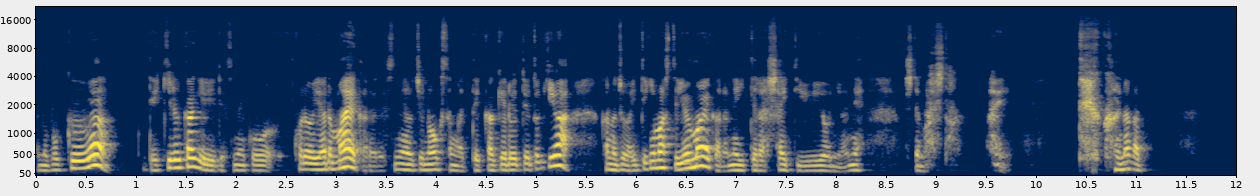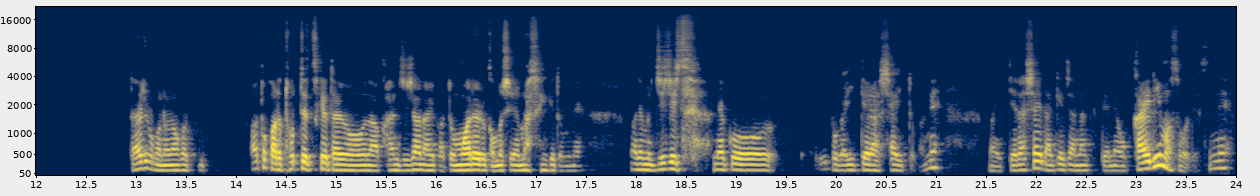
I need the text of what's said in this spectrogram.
あの僕はできる限りですねこうこれをやる前からですねうちの奥さんが出かけるっていう時は彼女が行ってきますって言う前からね行ってらっしゃいっていうようにはねしてました。はい。っていうこれなんか大丈夫かな？なんか後から取ってつけたような感じじゃないかと思われるかもしれませんけどもね、まあ、でも事実ねこう僕が行ってらっしゃいとかね、まあ、行ってらっしゃいだけじゃなくてねお帰りもそうですね。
